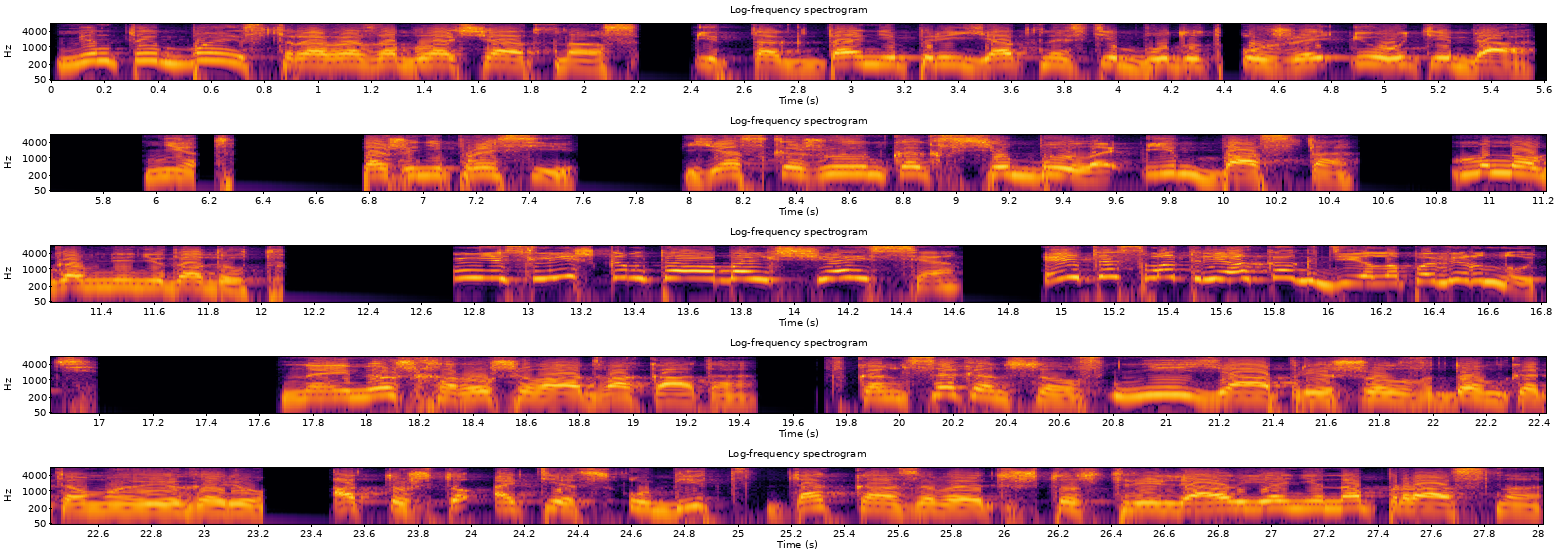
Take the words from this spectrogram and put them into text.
Менты быстро разоблачат нас, и тогда неприятности будут уже и у тебя. Нет, даже не проси. Я скажу им, как все было, и баста. Много мне не дадут. Не слишком-то обольщайся. Это смотря как дело повернуть. Наймешь хорошего адвоката. В конце концов, не я пришел в дом к этому Игорю, а то, что отец убит, доказывает, что стрелял я не напрасно.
